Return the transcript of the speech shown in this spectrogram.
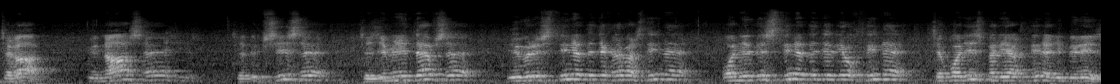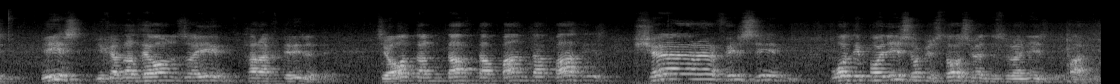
Και γάρ, πεινάσε έχεις, και διψήσε, και γυμνητεύσε, υβριστήνεται και κλεβαστήνε, ονειδιστήνεται και διωχθήνε, και πολλής περιαχθήνε λυπηρής. Εις η κατά Θεόν ζωή χαρακτηρίζεται. Και όταν ταύτα πάντα πάθεις, χαίρε φυσίν, ότι πολύς ο μισθός σου εν της ουρανής υπάρχει.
